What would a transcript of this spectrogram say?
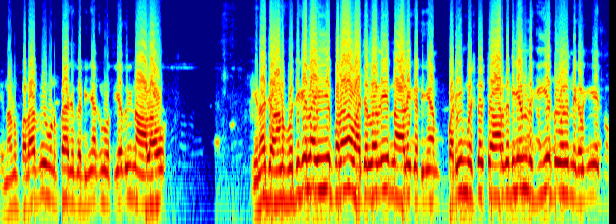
ਇਹਨਾਂ ਨੂੰ ਪਤਾ ਵੀ ਹੁਣ ਭੈਜੋ ਗੱਡੀਆਂ ਖਲੋਤੀਆਂ ਤੁਸੀਂ ਨਾ ਲਾਓ ਇਹਨਾਂ ਜਾਣ ਬੁੱਝ ਕੇ ਲਾਈ ਇਹ ਪਤਾ ਹਵਾ ਚੱਲਣ ਦੀ ਨਾਲ ਹੀ ਗੱਡੀਆਂ ਬੜੀ ਮੁਸ਼ਕਲ ਚਾਰ ਗੱਡੀਆਂ ਨੂੰ ਲੱਗੀ ਹੈ ਦੋ ਨਿਕਲ ਗਈਆਂ ਇੱਥੋਂ।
